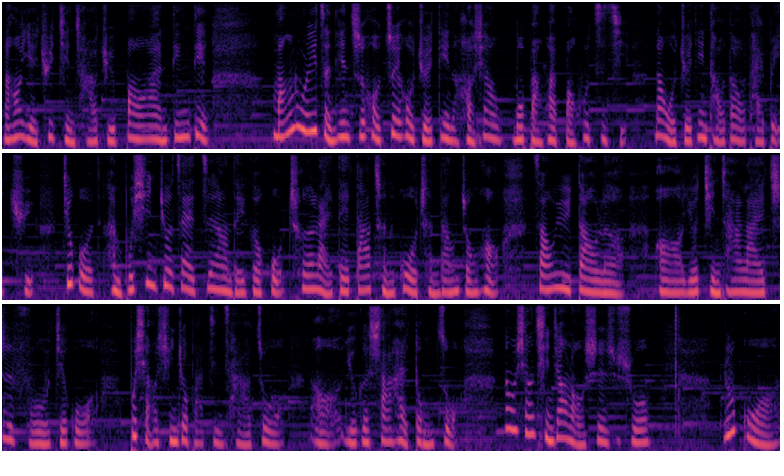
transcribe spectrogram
然后也去警察局报案钉定。忙碌了一整天之后，最后决定好像没办法保护自己，那我决定逃到台北去。结果很不幸，就在这样的一个火车来对搭乘的过程当中，哈，遭遇到了呃有警察来制服，结果。不小心就把警察做呃有个杀害动作，那我想请教老师是说，如果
